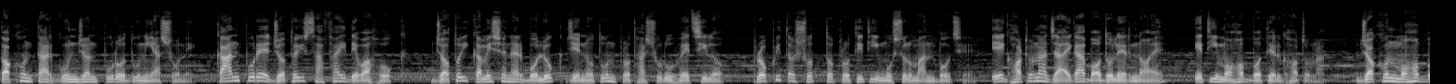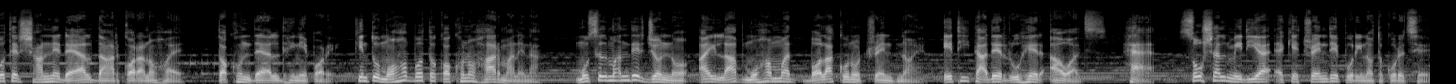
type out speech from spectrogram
তখন তার গুঞ্জন পুরো দুনিয়া শোনে। কানপুরে যতই সাফাই দেওয়া হোক, যতই কমিশনার বলুক যে নতুন প্রথা শুরু হয়েছিল, প্রকৃত সত্য প্রতিটি মুসলমান বোঝে। এ ঘটনা জায়গা বদলের নয় এটি মহব্বতের ঘটনা। যখন মহব্বতের সামনে দেয়াল দাঁড় করানো হয়, তখন দেয়াল ভেঙে পড়ে। কিন্তু মহব্বত কখনো হার মানে না। মুসলমানদের জন্য আই লাভ মুহাম্মদ বলা কোনো ট্রেন্ড নয়। এটি তাদের রুহের আওয়াজ। হ্যাঁ সোশ্যাল মিডিয়া একে ট্রেন্ডে পরিণত করেছে।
